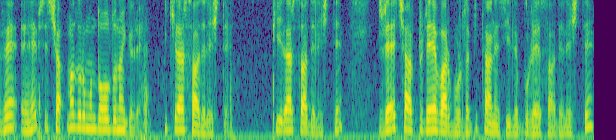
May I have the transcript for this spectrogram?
Ve e, hepsi çarpma durumunda olduğuna göre ikiler sadeleşti. Pi'ler sadeleşti. R çarpı R var burada. Bir tanesiyle bu R sadeleşti.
